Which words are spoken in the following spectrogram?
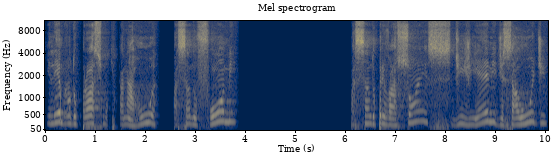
que lembram do próximo que está na rua, passando fome, passando privações de higiene, de saúde,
